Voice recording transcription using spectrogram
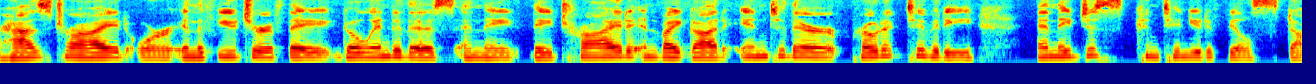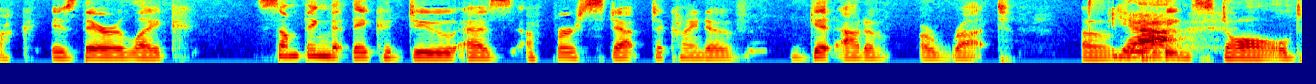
has tried or in the future if they go into this and they they try to invite God into their productivity and they just continue to feel stuck? Is there like something that they could do as a first step to kind of get out of a rut of, yeah. of being stalled?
